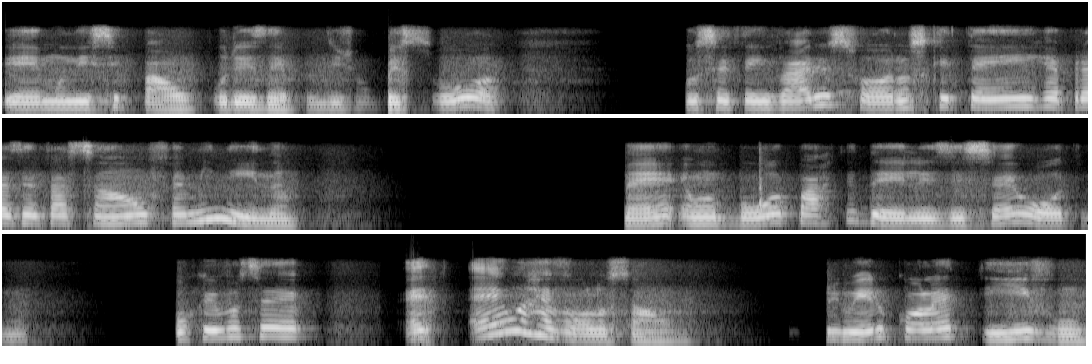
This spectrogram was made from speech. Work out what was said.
é, municipal, por exemplo, de João Pessoa. Você tem vários fóruns que têm representação feminina. Né? É uma boa parte deles, isso é ótimo. Porque você. É, é uma revolução. O primeiro coletivo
